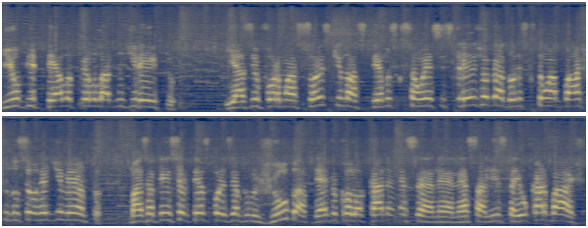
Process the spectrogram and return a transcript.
e o Bitelo pelo lado direito. E as informações que nós temos que são esses três jogadores que estão abaixo do seu rendimento. Mas eu tenho certeza, por exemplo, o Juba deve colocar nessa, né, nessa lista aí o Carbajo.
